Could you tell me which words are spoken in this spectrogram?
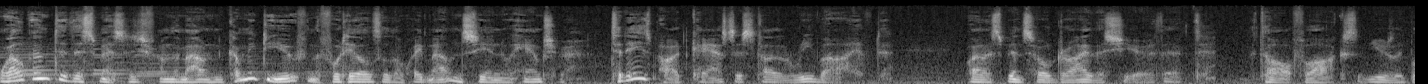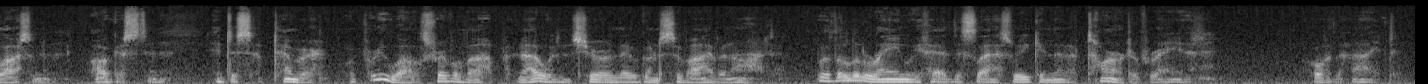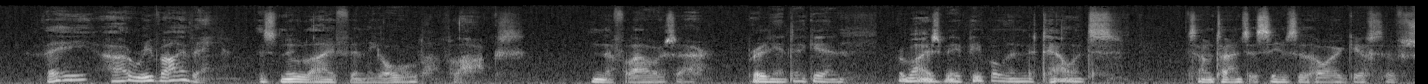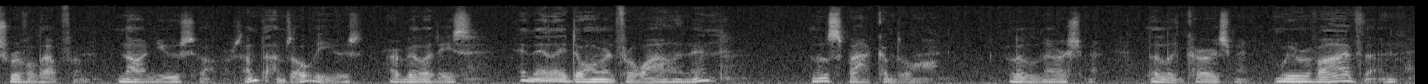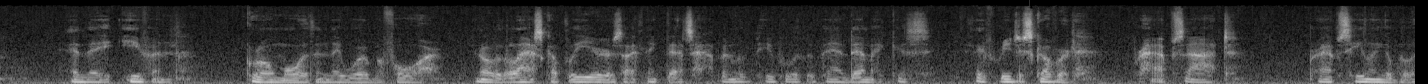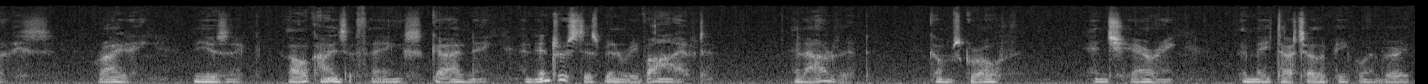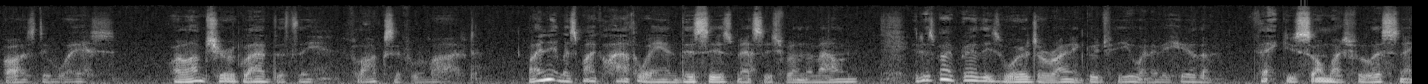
Welcome to this message from the mountain, coming to you from the foothills of the White Mountains here in New Hampshire. Today's podcast is titled Revived. While it's been so dry this year that the tall phlox that usually blossom in August and into September were pretty well shriveled up, and I wasn't sure they were going to survive or not. With the little rain we've had this last week and then a torrent of rain over the night, they are reviving this new life in the old phlox. And the flowers are brilliant again. Reminds me of people and the talents. Sometimes it seems as though our gifts have shriveled up from non-use or sometimes overuse, our abilities, and they lay dormant for a while and then a little spark comes along, a little nourishment, a little encouragement. We revive them and they even grow more than they were before. And over the last couple of years, I think that's happened with people with the pandemic is they've rediscovered perhaps art, perhaps healing abilities, writing, music, all kinds of things, gardening. And interest has been revived. And out of it comes growth and sharing that may touch other people in very positive ways. Well, I'm sure glad that the phlox have revived. My name is Michael Hathaway, and this is Message from the Mountain. It is my prayer these words are right and good for you whenever you hear them. Thank you so much for listening.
